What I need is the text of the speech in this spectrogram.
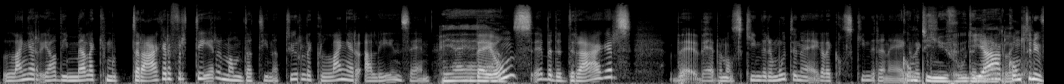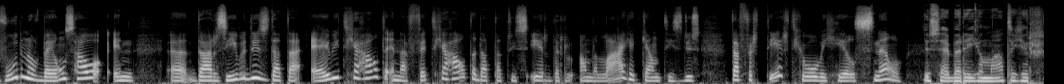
langer, ja, die melk moet trager verteren, omdat die natuurlijk langer alleen zijn. Ja, ja, Bij ja. ons, hè, bij de dragers, wij, wij hebben ons kinderen moeten eigenlijk, als kinderen eigenlijk... Continu voeden Ja, eigenlijk. continu voeden of bij ons houden. En eh, daar zien we dus dat dat eiwitgehalte en dat vetgehalte, dat dat dus eerder aan de lage kant is. Dus dat verteert gewoon weer heel snel. Dus zij hebben regelmatiger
